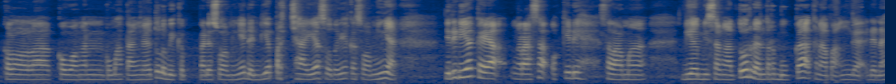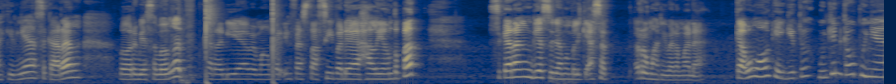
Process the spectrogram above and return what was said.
kelola keuangan rumah tangga itu lebih kepada suaminya dan dia percaya suatunya ke suaminya. Jadi dia kayak ngerasa oke okay deh selama dia bisa ngatur dan terbuka kenapa enggak? Dan akhirnya sekarang luar biasa banget karena dia memang berinvestasi pada hal yang tepat sekarang dia sudah memiliki aset rumah di mana-mana. Kamu mau kayak gitu? Mungkin kamu punya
